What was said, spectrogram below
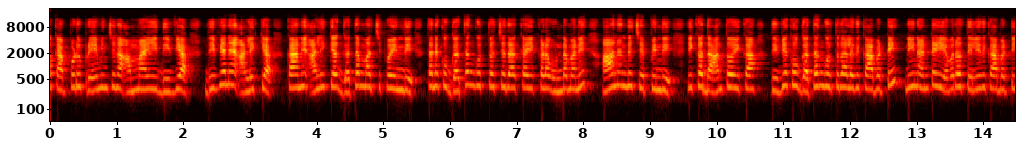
ఒకప్పుడు ప్రేమించిన అమ్మాయి దివ్య. దివ్యనే అలిక్య కానీ అలిక్య గతం మర్చిపోయింది. తనకు గతం గుర్తొచ్చేదాకా ఇక్కడ ఉండమని ఆనంది చెప్పింది. ఇక దాంతో ఇక దివ్యకు గతం గుర్తు రాలేదు కాబట్టి నేనంటే ఎవరో తెలియదు తెలియదు కాబట్టి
